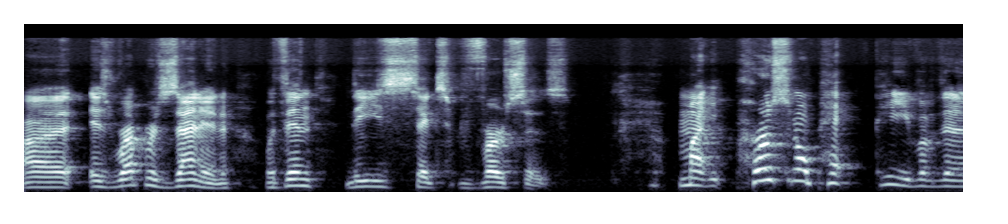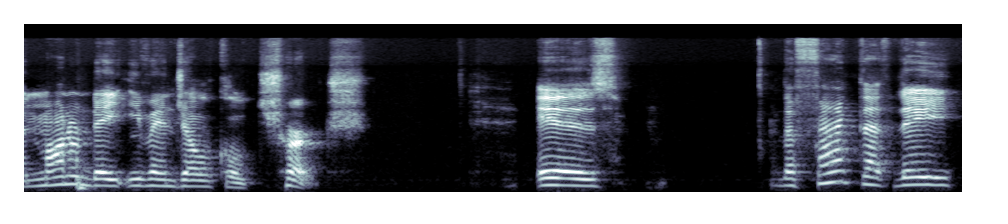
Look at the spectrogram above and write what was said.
uh, is represented within these six verses. My personal pet peeve of the modern day evangelical church is the fact that they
